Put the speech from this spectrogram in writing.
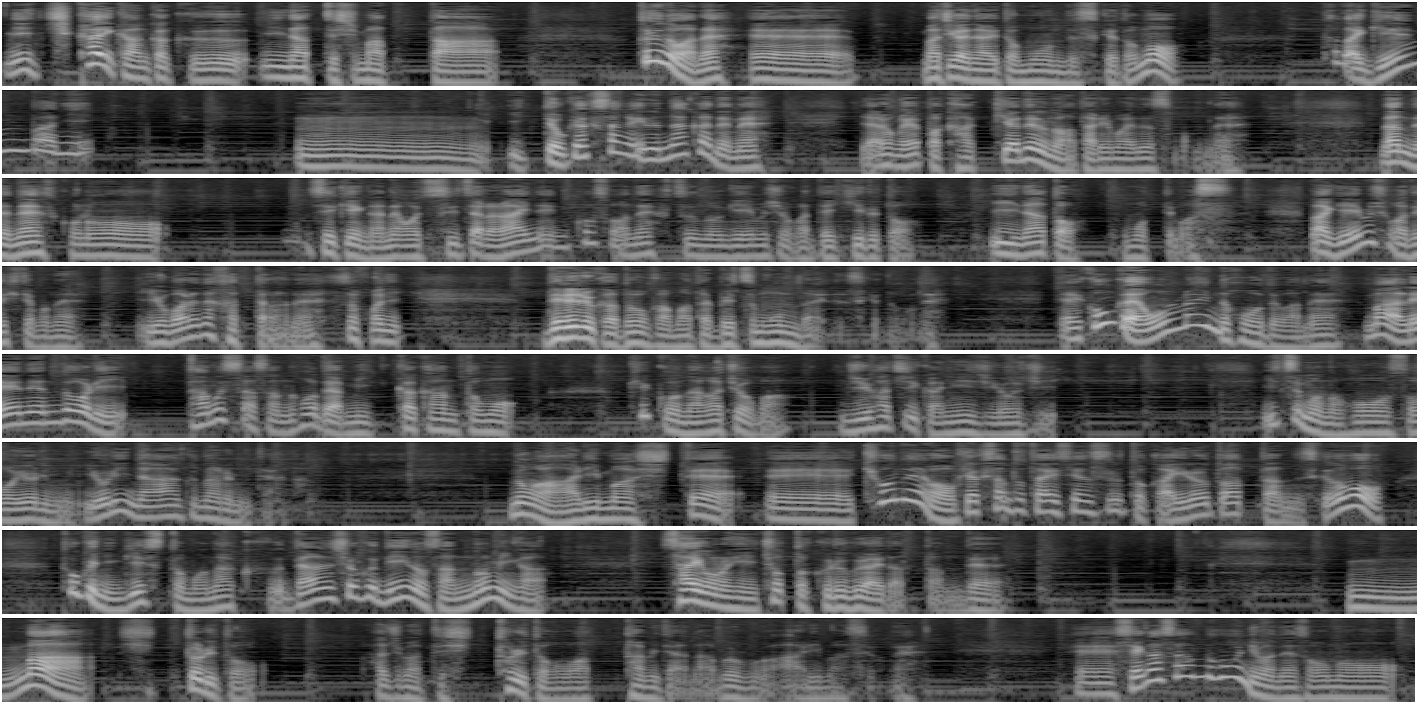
に近い感覚になってしまった。というのはね、えー間違いないと思うんですけども。ただ現場にうーん行ってお客さんがいる中でねやる方がやっぱ活気が出るのは当たり前ですもんね。なんでねこの世間がね落ち着いたら来年こそはね普通のゲームショーができるといいなと思ってます。まあゲームショーができてもね呼ばれなかったらねそこに出れるかどうかはまた別問題ですけどもね、えー今回オンラインの方ではねまあ例年通りハムスターさんの方では3日間とも結構長丁場18時から24時いつもの放送よりもより長くなるみたいなのがありまして、えー去年はお客さんと対戦するとかいろいろとあったんですけども特にゲストもなく男色ディーノさんのみが最後の日にちょっと来るぐらいだったんでうんまあしっとりと始まってしっとりと終わったみたいな部分はありますよね。えーセガさんの方にはねその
